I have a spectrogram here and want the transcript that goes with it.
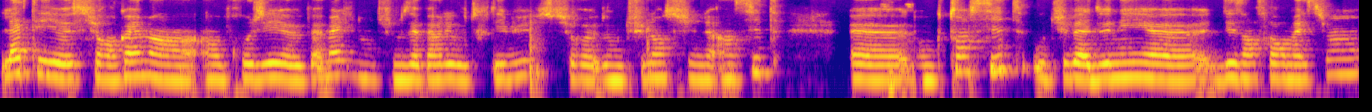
là, tu es sur quand même un, projet pas mal dont tu nous as parlé au tout début. Sur, donc, tu lances un site, donc ton site où tu vas donner des informations, euh,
